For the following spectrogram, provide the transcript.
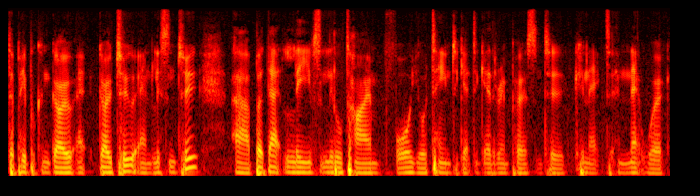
that people can go uh, go to and listen to, uh, but that leaves little time for your team to get together in person to connect and network.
